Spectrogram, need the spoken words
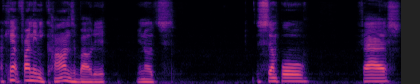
i can't find any cons about it. You know it's simple fast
